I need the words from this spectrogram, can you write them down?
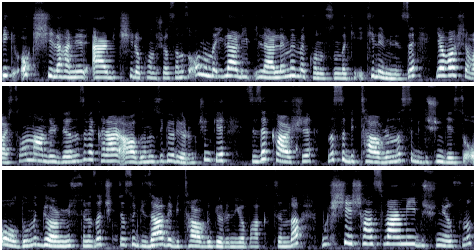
bir, o kişiyle hani eğer bir kişiyle konuşuyorsanız onunla ilerleyip ilerlememe konusundaki ikileminizi yavaş yavaş sonlandırdığınızı ve karar aldığınızı görüyorum. Çünkü size karşı nasıl bir tavrı, nasıl bir düşüncesi olduğunu görmüşsünüz. Açıkçası güzel de bir tavrı görünüyor baktığımda. Bu kişiye şans vermeyi düşünüyorsunuz.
